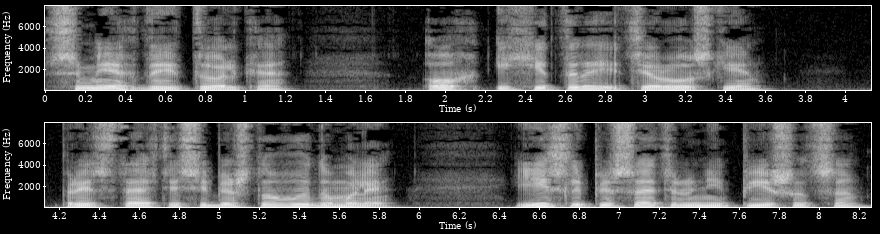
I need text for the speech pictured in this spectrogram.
Смех да и только. Ох, и хитрые эти русские. Представьте себе, что выдумали. Если писателю не пишется,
